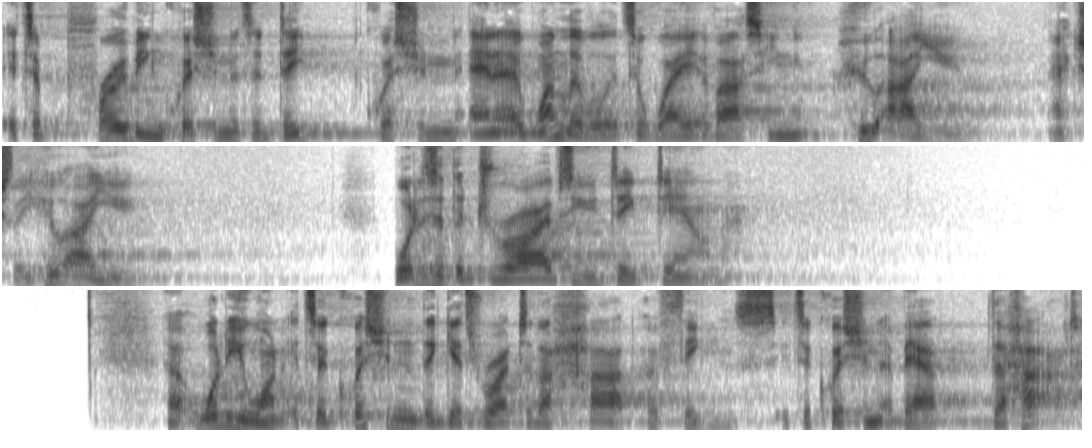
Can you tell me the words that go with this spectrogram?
It's a probing question, it's a deep question, and at one level, it's a way of asking, Who are you, actually? Who are you? What is it that drives you deep down? Uh, what do you want? It's a question that gets right to the heart of things. It's a question about the heart,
